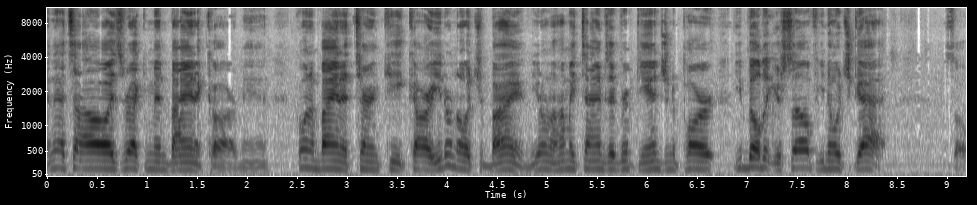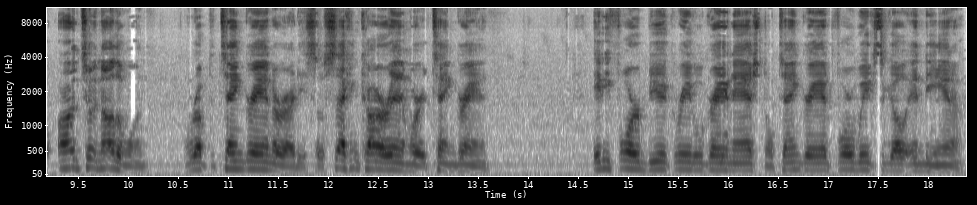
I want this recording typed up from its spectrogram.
And that's how I always recommend buying a car, man. Going and buying a turnkey car, you don't know what you're buying. You don't know how many times they've ripped the engine apart. You build it yourself, you know what you got. So on to another one. We're up to 10 grand already. So second car in, we're at 10 grand. 84 Buick Regal Grand National, 10 grand, four weeks ago, Indiana.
